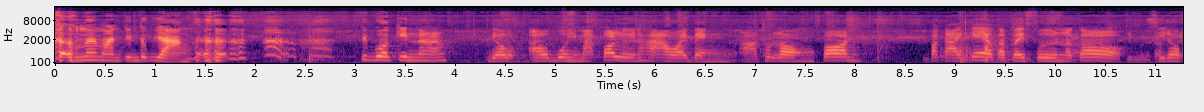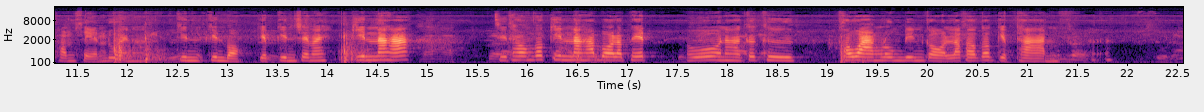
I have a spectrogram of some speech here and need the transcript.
เออแม่มันกินทุกอย่าง พี่บัวกินนะคะ เดี๋ยวเอาบัวหิมะป้อนเลยนะคะ เอาไว้แบ่งทดลองป้อนปลากายแก้วกับใบเฟิร์นแล้วก็สีดอคำแสนด้วยนะคะกินกินบอกเก็บกินใช่ไหมกินนะคะ สีทองก็กินนะคะบอระเพ็ดโอ้นะคะก็คือ เขาวางลงดินก่อนแล้วเขาก็เก็บทานดูนะ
